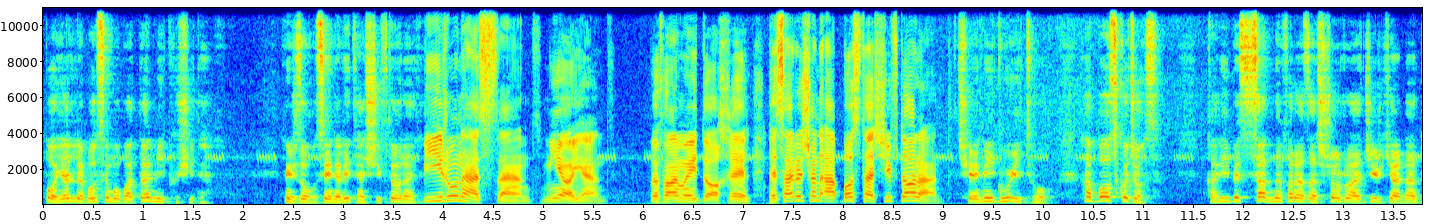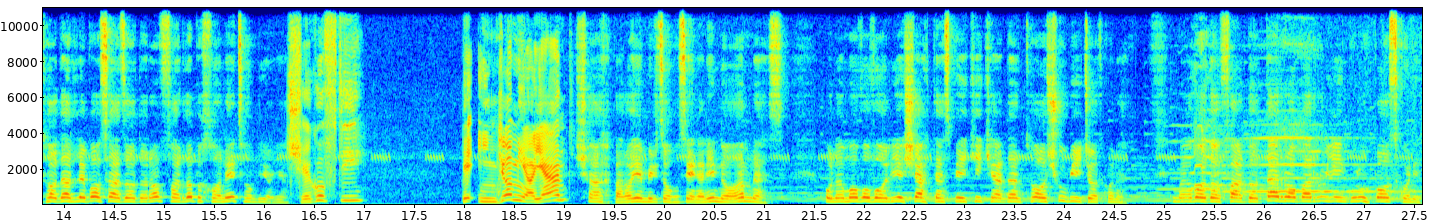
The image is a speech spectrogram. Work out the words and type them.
باید لباس مبدل می پوشیدم میرزا حسین علی تشریف دارد؟ بیرون هستند میآیند. بفرمایید داخل. پسرشان عباس تشریف دارند. چه می‌گویی تو؟ عباس کجاست؟ قریب صد نفر از اشرار را اجیر کردند تا در لباس عزاداران فردا به خانه تان بیایند چه گفتی؟ به اینجا میآیند؟ شهر برای میرزا حسین علی ناامن است علما و والی شهر دست به یکی کردند تا آشوبی ایجاد کنند مبادا فردا در را بر روی این گروه باز کنید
